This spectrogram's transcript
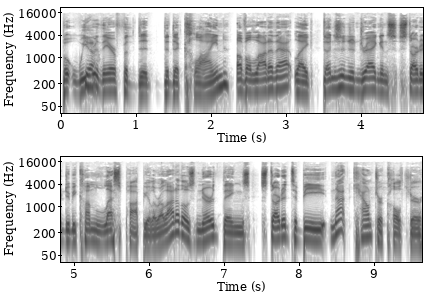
but we Yeah. were there for the, the decline of a lot of that. Like Dungeons and Dragons started to become less popular. A lot of those nerd things started to be not counterculture,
